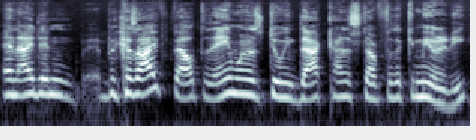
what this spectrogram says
And I didn't because I felt that anyone who's doing that kind of stuff for the community,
